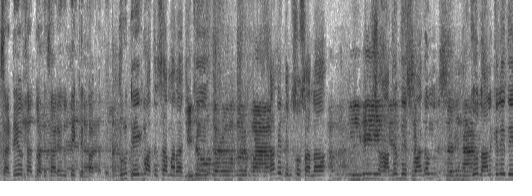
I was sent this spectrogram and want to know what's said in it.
ਸਾਡੇ ਔਰ ਸਾ- ਤੁਹਾਡੇ ਸਾਰਿਆਂ ਦੇ ਉੱਤੇ ਕਿਰਪਾ ਕਰਦੇ ਗੁਰੂ ਤੇਗ ਬਹਾਦਰ ਸਾਹਿਬ ਮਹਾਰਾਜ ਜੀ ਕੇ ਸਾਢੇ 350 ਸਾਲਾ ਸ਼ਹਾਦਤ ਦੇ ਸਮਾਗਮ ਜੋ ਲਾਲ ਕਿਲੇ ਦੇ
